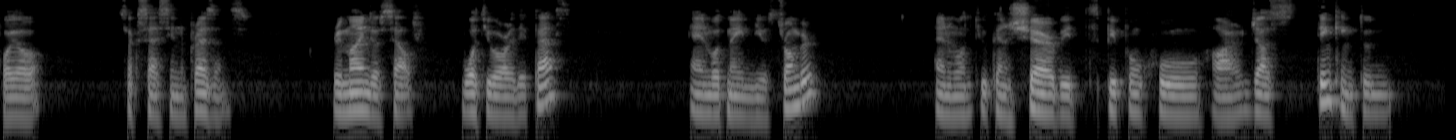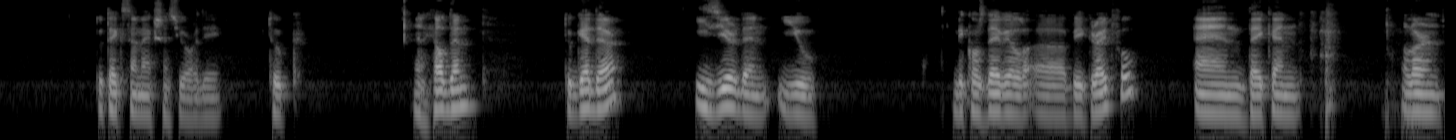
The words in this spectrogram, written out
for your success in the present. Remind yourself what you already passed and what made you stronger and what you can share with people who are just thinking to to take some actions you already took and help them to get there easier than you. Because they will uh, be grateful and they can learn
